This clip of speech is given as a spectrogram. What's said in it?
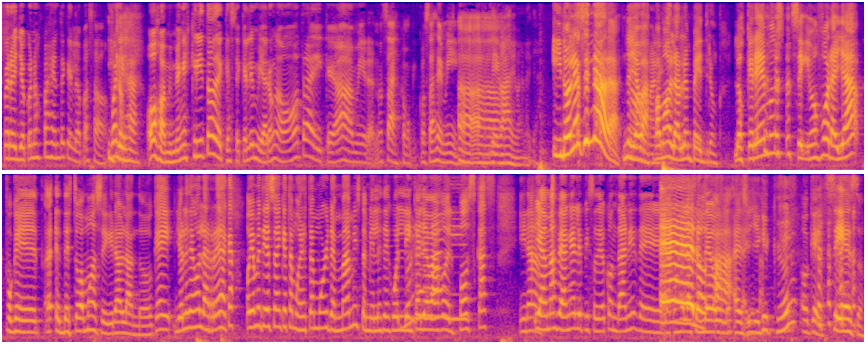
pero yo conozco a gente que le ha pasado. ¿Y bueno, ojo, a mí me han escrito de que sé que le enviaron a otra y que, ah, mira, no sabes, como que cosas de mí. Ah. Digo, ay, bueno, ya. Y no le hacen nada. No, No, ya va. Vamos a hablarlo en Patreon. Los queremos, seguimos por allá, porque eh, de esto vamos a seguir hablando, ¿ok? Yo les dejo las redes acá. Obviamente ya saben que esta mujer está en More Than Mamis. También les dejo el link allá abajo del podcast. Y nada. Y además vean el episodio con Dani de la ¡Eh! Lo- de. Ajá, eso. Ahí Yo está. dije, ¿qué? Ok, sí, eso.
